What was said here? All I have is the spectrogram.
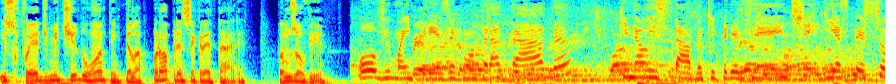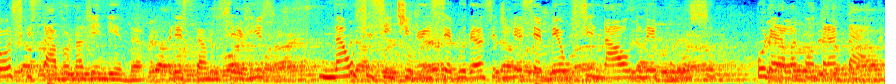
Isso foi admitido ontem pela própria secretária. Vamos ouvir. Houve uma empresa contratada que não estava aqui presente e as pessoas que estavam na avenida prestando serviço não se sentiram em segurança de receber o final do recurso por ela contratada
